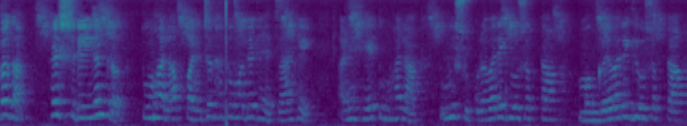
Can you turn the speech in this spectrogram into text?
बघा हे श्रीयंत्र तुम्हाला पंचधातूमध्ये घ्यायचं आहे. आणि हे तुम्हाला तुम्ही शुक्रवारी घेऊ शकता मंगळवारी घेऊ शकता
